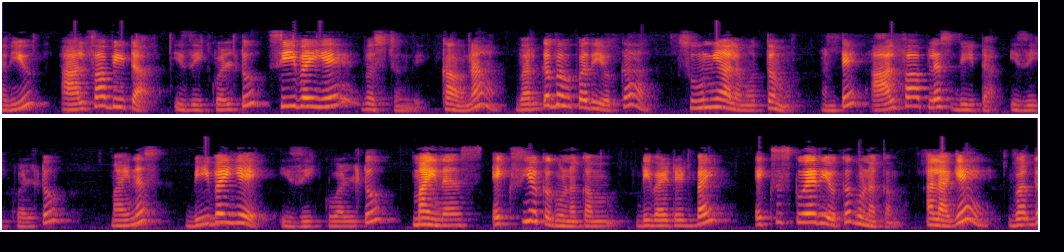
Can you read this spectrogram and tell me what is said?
మరియు alpha beta is equal to C by A వస్తుంది. కావున వర్గ బహుపది యొక్క శూన్యాల మొత్తము అంటే alpha plus beta is equal to minus B by A is equal to minus X యొక్క గుణకం డివైడెడ్ బై ఎక్స్ స్క్వేర్ యొక్క గుణకం. అలాగే వర్గ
